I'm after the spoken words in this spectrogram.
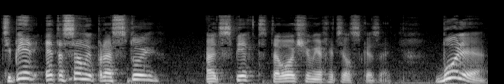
Теперь это самый простой аспект того, о чем я хотел сказать. Более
